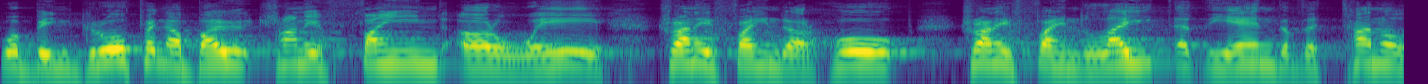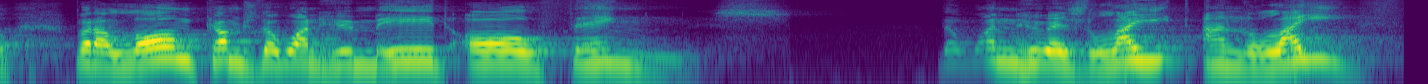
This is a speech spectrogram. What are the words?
We've been groping about trying to find our way, trying to find our hope, trying to find light at the end of the tunnel. But along comes the one who made all things, the one who is light and life.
